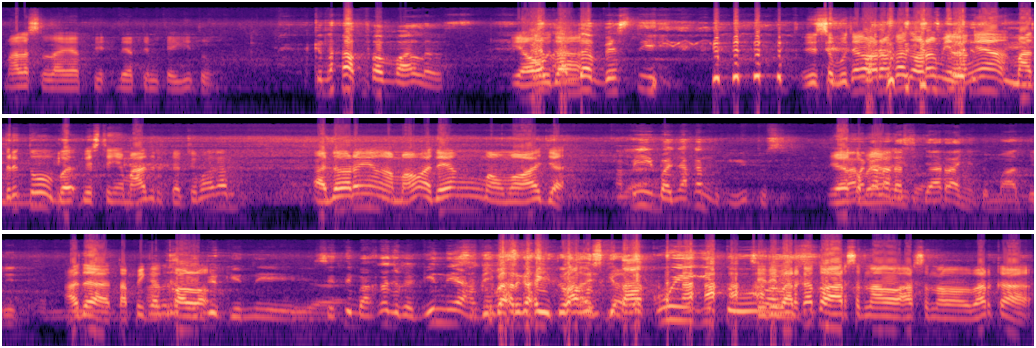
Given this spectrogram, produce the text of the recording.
malas lihat lihat tim kayak gitu. Kenapa males? Ya kan udah. Anda bestie. Ya, sebutnya orang kan orang bilangnya Madrid tuh bestinya Madrid kan. Cuma kan ada orang yang nggak mau, ada yang mau-mau aja. Tapi banyak kan begitu sih. Ya karena kan ada gitu. sejarahnya tuh Madrid. Ada, tapi kan kalau gini, City Barca juga gini ya. City Barca itu harus aja. kita akui gitu. City Barca tuh Arsenal Arsenal Barca.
